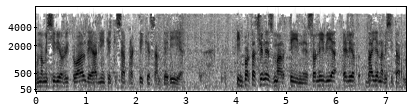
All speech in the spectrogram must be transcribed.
Un homicidio ritual de alguien que quizá practique santería. Importaciones Martínez, Olivia, Elliot, vayan a visitarlo.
